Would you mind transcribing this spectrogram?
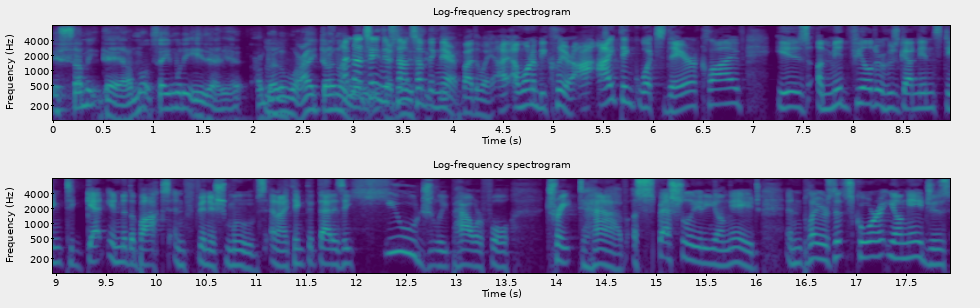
there's something there. I'm not saying what it is, Elliot. I don't know what I don't know. Hmm. I'm not saying there's not something there, by the way. I, I want to be clear. I, I think what's there, Clive, is a midfielder who's got an instinct to get into the box and finish moves. And I think that that is a hugely powerful trait to have, especially at a young age. And players that score at young ages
